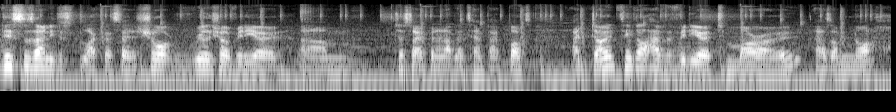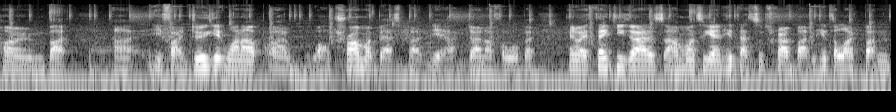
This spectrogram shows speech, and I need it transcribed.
this is only just like I said, a short, really short video, um, just opening up that 10 pack box. I don't think I'll have a video tomorrow as I'm not home, but uh, if I do get one up, I, will try my best, but yeah, don't know if I will. But anyway, thank you guys. Um, once again, hit that subscribe button, hit the like button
